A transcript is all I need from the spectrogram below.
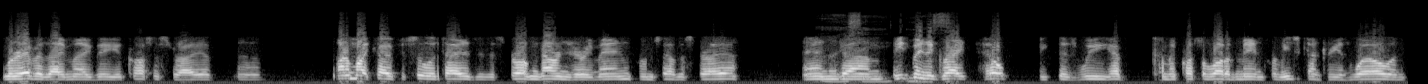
wherever they may be across Australia. Uh, one of my co-facilitators is a strong Ngarrindjeri man from South Australia, and um, he's been a great help because we have come across a lot of men from his country as well, and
